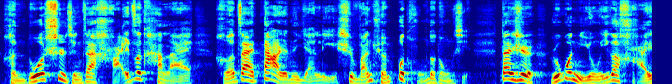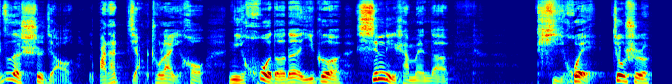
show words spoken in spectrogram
很多事情在孩子看来和在大人的眼里是完全不同的东西，但是如果你用一个孩子的视角把它讲出来。以后，你获得的一个心理上面的体会，就是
